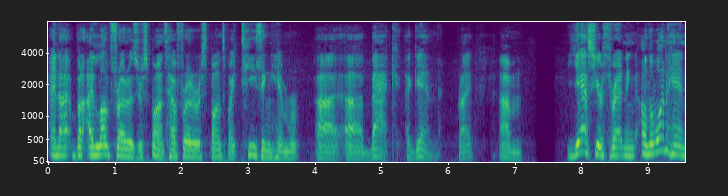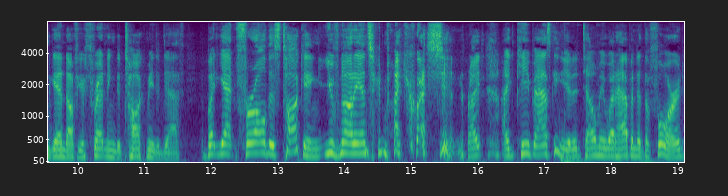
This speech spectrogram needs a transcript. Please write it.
and I but I love Frodo's response. How Frodo responds by teasing him uh, uh, back again, right? Um, yes, you're threatening. On the one hand, Gandalf, you're threatening to talk me to death, but yet for all this talking, you've not answered my question, right? I keep asking you to tell me what happened at the ford,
